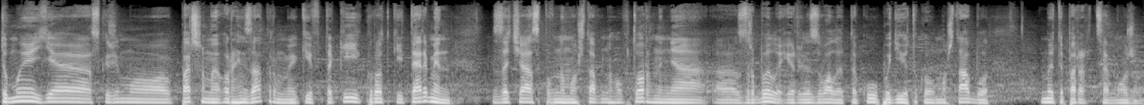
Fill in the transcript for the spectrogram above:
то ми є, скажімо, першими організаторами, які в такий короткий термін. За час повномасштабного вторгнення е, зробили і реалізували таку подію такого масштабу. Ми тепер це можемо.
